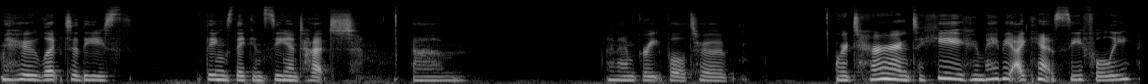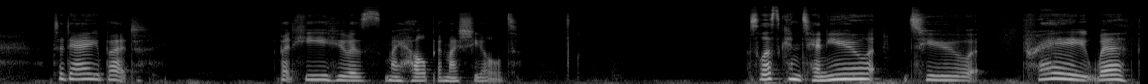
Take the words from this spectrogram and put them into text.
who look to these things they can see and touch. Um, and I'm grateful to return to He who maybe I can't see fully today, but but He who is my help and my shield. So let's continue to pray with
